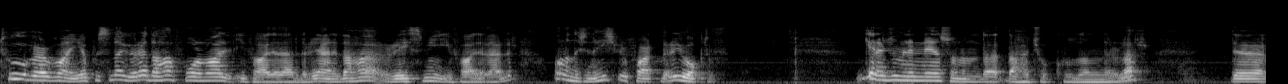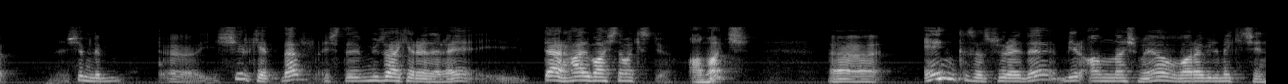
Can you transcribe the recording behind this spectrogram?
to verb one yapısına göre daha formal ifadelerdir. Yani daha resmi ifadelerdir. Onun dışında hiçbir farkları yoktur. Gene cümlenin en sonunda daha çok kullanılırlar e, şimdi e, şirketler işte müzakerelere derhal başlamak istiyor. Amaç e, en kısa sürede bir anlaşmaya varabilmek için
